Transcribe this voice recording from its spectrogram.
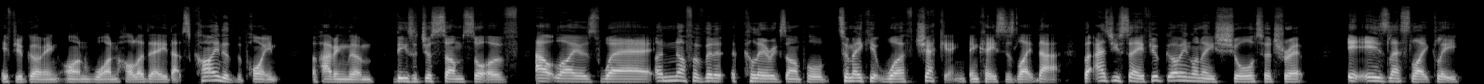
if you're going on one holiday. That's kind of the point of having them. These are just some sort of outliers where enough of a, a clear example to make it worth checking in cases like that. But as you say, if you're going on a shorter trip, it is less likely,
